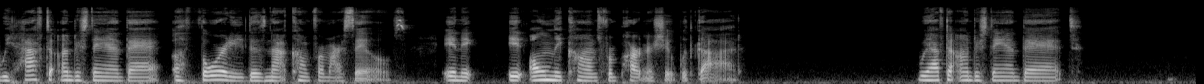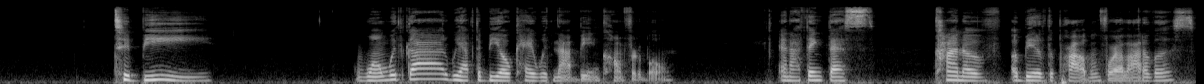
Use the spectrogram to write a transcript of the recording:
We have to understand that authority does not come from ourselves and it, it only comes from partnership with God. We have to understand that to be one with God, we have to be okay with not being comfortable. And I think that's kind of a bit of the problem for a lot of us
